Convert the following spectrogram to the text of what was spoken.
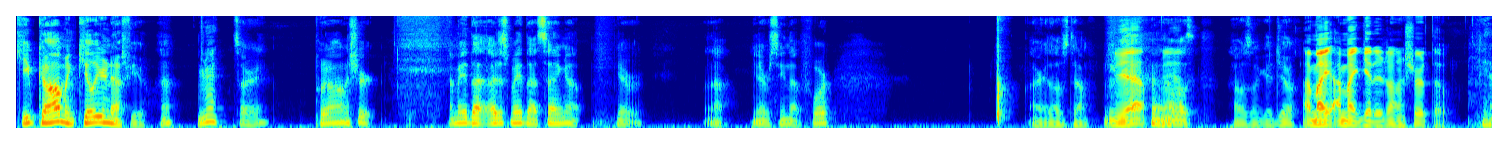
Keep calm and kill your nephew, huh? Yeah. It's all right. Put it on a shirt. I made that. I just made that saying up. You ever? No, you never seen that before. All right, that was dumb. Yeah. that yeah. was that wasn't a good joke. I might I might get it on a shirt though. Yeah.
